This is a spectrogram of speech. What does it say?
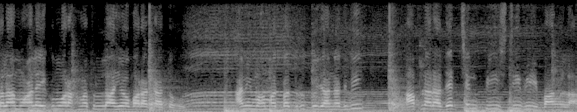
সালামু আলাইকুম রহমতুল্লাহ বারাকাত আমি মোহাম্মদ বদরুদ্দুজা নদী আপনারা দেখছেন পিস টিভি বাংলা।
